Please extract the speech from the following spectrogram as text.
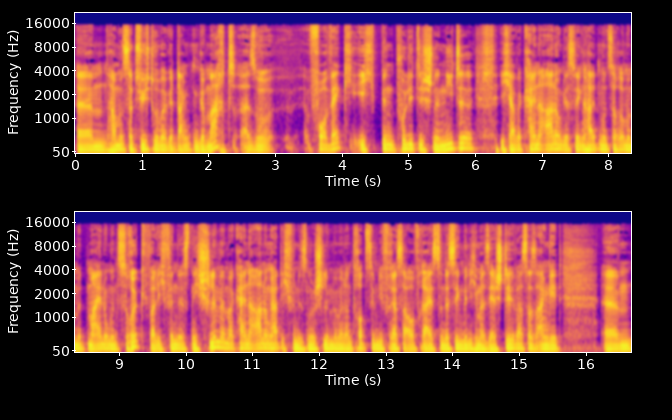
Ähm, haben uns natürlich darüber Gedanken gemacht. Also vorweg, ich bin politisch eine Niete. Ich habe keine Ahnung, deswegen halten wir uns auch immer mit Meinungen zurück, weil ich finde es nicht schlimm, wenn man keine Ahnung hat. Ich finde es nur schlimm, wenn man dann trotzdem die Fresse aufreißt und deswegen bin ich immer sehr still, was das angeht. Ähm,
